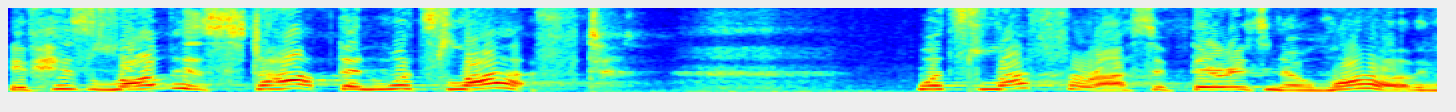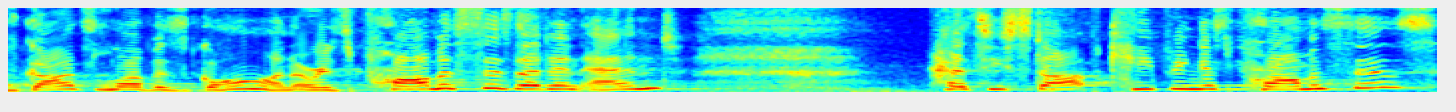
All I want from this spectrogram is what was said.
If his love has stopped, then what's left? What's left for us if there is no love? If God's love is gone? Are his promises at an end? Has he stopped keeping his promises?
